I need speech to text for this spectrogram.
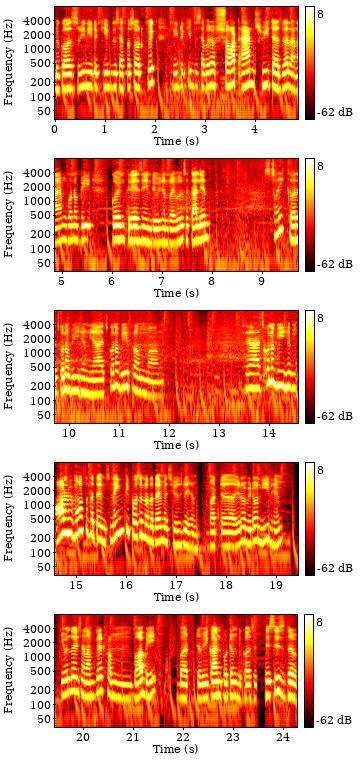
because we need to keep this episode quick. We need to keep this episode short and sweet as well and i'm gonna be going crazy in division rivals italian striker. It's gonna be him yeah. It's gonna be from um, yeah it's gonna be him. All most of the times 90% of the time it's usually him. But uh, you know we don't need him. Even though it's an upgrade from bobby but we can't put him because this is the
